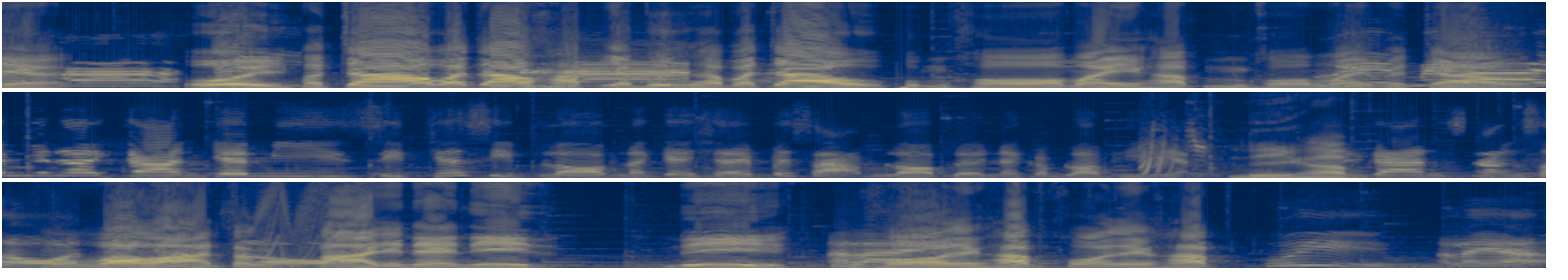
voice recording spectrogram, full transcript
เนี่ย ขหค่ะโอ้ย พระเจ้าพระเจ้าครับ อย่าพึ่งครับพระเจ้า ผมขอใหม่ครับผมขอใหม่ฮ้ยพระเจ้า ไม่ได้ไม่ได้การแกมีสิทธิ์แค่สิบรอบนะแกใช้ไปสามรอบแล้วเนี่ยกับรอบที่เนี่ยนี่ครับเป็นการสั่งสอผนมว่าหวานต้องสั่สตายแน่ๆนี่ นี่ผมอะไร ขอเลยครับ ขอเลยครับ เฮ้ย อะไรอะ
